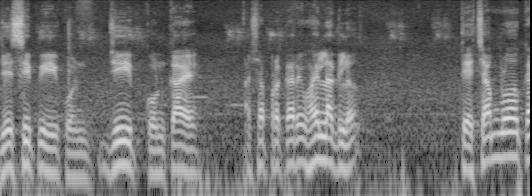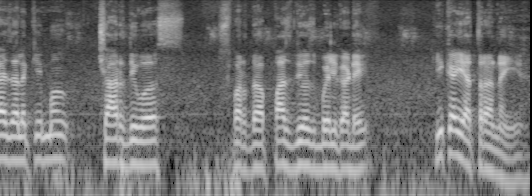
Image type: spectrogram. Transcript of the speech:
जे सी पी कोण जीप कोण काय अशा प्रकारे व्हायला लागलं. त्याच्यामुळं काय झालं की मग चार दिवस स्पर्धा पाच दिवस बैलगाडे ही काही यात्रा नाही आहे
